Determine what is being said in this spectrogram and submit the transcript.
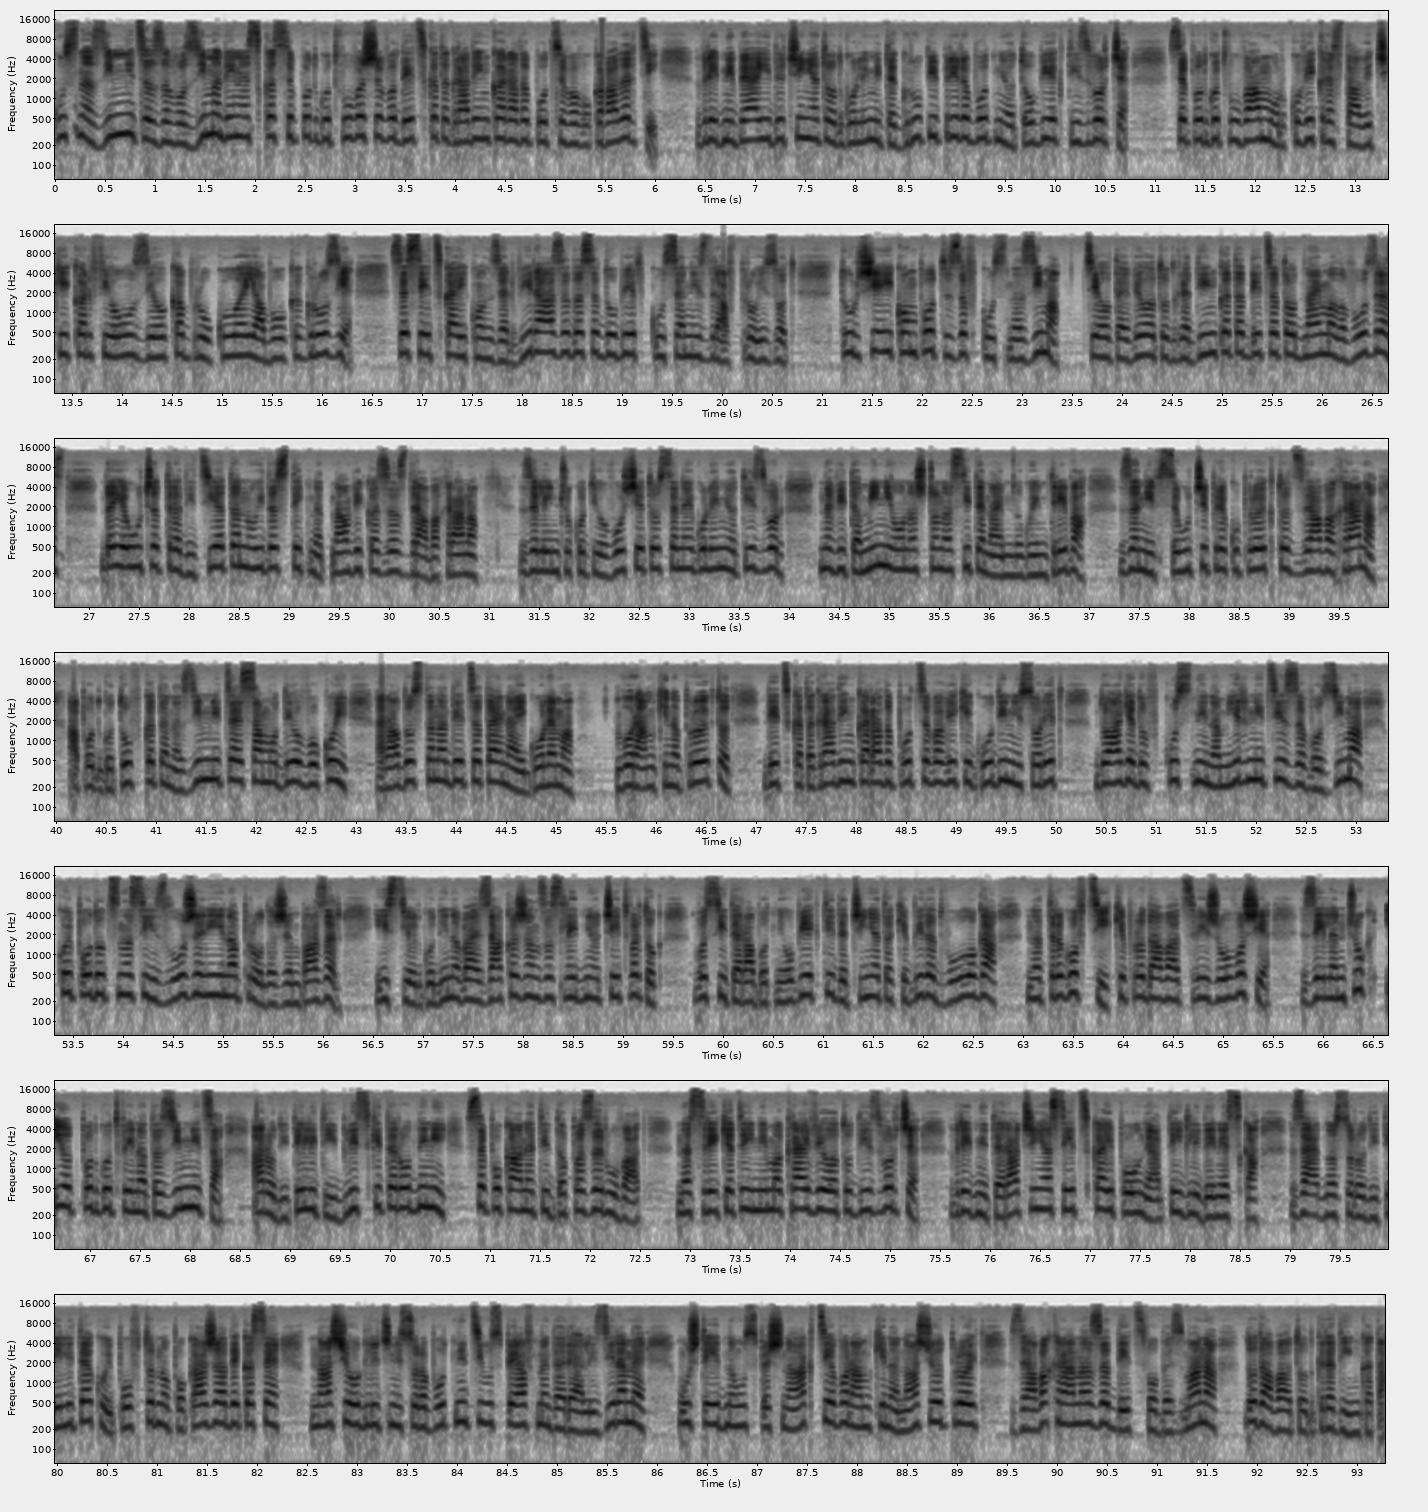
Вкусна зимница за во зима денеска се подготвуваше во детската градинка Рада Подсева во Кавадарци. Вредни беа и дечињата од големите групи при работниот објект Изворче. Се подготвуваа моркови, краставички, карфиол, зелка, брокула, јаболка, грозје. Се сецка и конзервираа за да се добие вкусен и здрав производ. Туршија и компот за вкусна зима. Целта е велат од градинката децата од најмала возраст да ја учат традицијата, но и да стекнат навика за здрава храна. Зеленчукот и овошјето се најголемиот извор на витамини, она што на сите најмногу им треба. За нив се учи преку проектот Здрава храна, а подготовката на зимница е само дел во кој радоста на децата е најголема. Во рамки на проектот, детската градинка Рада Поцева веќе години со ред доаѓа до вкусни намирници за во зима, кои подоцна се изложени и на продажен базар. Истиот годинава е закажан за следниот четврток. Во сите работни објекти дечињата ќе бидат во улога на трговци, ќе продаваат свежо овошје, зеленчук и од подготвената зимница, а родителите и блиските роднини се поканети да пазаруваат. На среќата и нема крај велат од изворче, Вредните рачиња сецка и полнеа тегли денеска, заедно со родителите кои повторно покажаа дека се наши одлични соработници успеавме да реализираме уште една успешна акција во рамки на нашиот проект Здрава храна за детство без мана, додаваат од градинката.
